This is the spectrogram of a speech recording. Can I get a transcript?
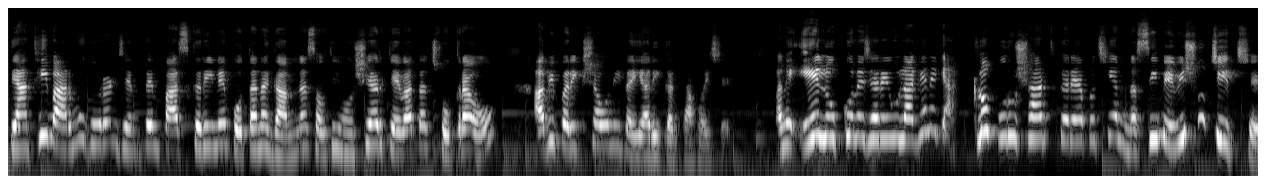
ત્યાંથી બારમું ધોરણ જેમ તેમ પાસ કરીને પોતાના ગામના સૌથી હોશિયાર કહેવાતા છોકરાઓ આવી પરીક્ષાઓની તૈયારી કરતા હોય છે. અને એ લોકોને જ્યારે એવું લાગે ને કે આટલો પુરુષાર્થ કર્યા પછી આ નસીબ એવી શું ચીજ છે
